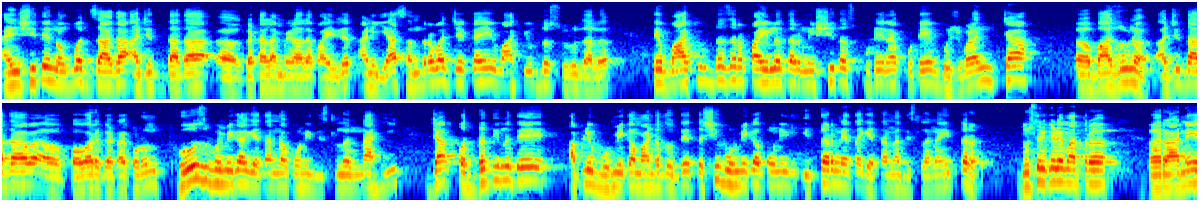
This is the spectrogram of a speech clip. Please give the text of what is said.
ऐंशी ते नव्वद जागा अजितदादा गटाला मिळाल्या पाहिजेत. आणि या संदर्भात जे काही वाकयुद्ध सुरू झालं ते वाकयुद्ध जर पाहिलं तर निश्चितच कुठे ना कुठे भुजबळांच्या बाजूनं अजितदादा पवार गटाकडून ठोस भूमिका घेताना कोणी दिसलं नाही. ज्या पद्धतीनं ते आपली भूमिका मांडत होते तशी भूमिका कोणी इतर नेता घेताना दिसला नाही. तर दुसरीकडे मात्र राणे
